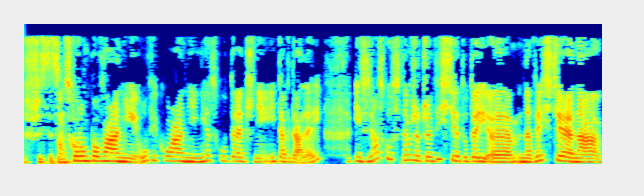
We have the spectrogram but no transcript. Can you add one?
wszyscy są skorumpowani, uwikłani, nieskuteczni i tak dalej. I w związku z tym rzeczywiście tutaj na wyjście, na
